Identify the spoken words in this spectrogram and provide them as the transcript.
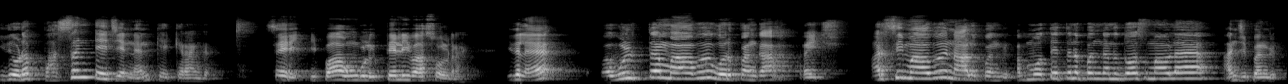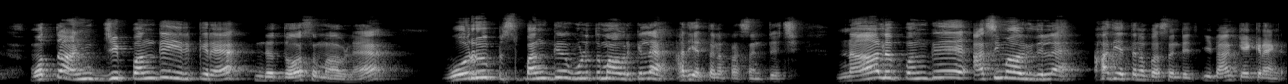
இதோட பர்சன்டேஜ் என்னன்னு கேட்குறாங்க சரி இப்போ உங்களுக்கு தெளிவாக சொல்கிறேன் இதில் உளுத்த மாவு ஒரு பங்கா? ரைட் அரிசி மாவு நாலு பங்கு. அப்போ மொத்தம் எத்தனை பங்கு அந்த தோசை மாவில்? அஞ்சு பங்கு. மொத்தம் அஞ்சு பங்கு இருக்கிற இந்த தோசை மாவில் ஒரு பங்கு உளுத்த மாவு இருக்குல்ல அது எத்தனை பர்சன்டேஜ் நாலு பங்கு அரிசி இருக்குது இருக்குதுல்ல? அது எத்தனை பர்சன்டேஜ் இதான் கேட்குறாங்க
